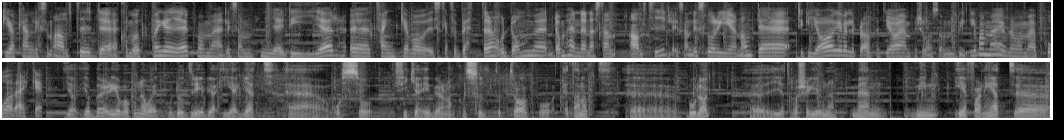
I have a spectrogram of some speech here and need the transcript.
jag kan liksom alltid eh, komma upp med grejer, komma med liksom nya idéer, eh, tankar vad vi ska förbättra och de, eh, de händer nästan alltid. Liksom. Det slår igenom. Det tycker jag är väldigt bra för att jag är en person som vill vara med, jag vill vara med och påverka. Jag, jag började jobba på Knowit och då drev jag eget eh, och så fick jag erbjudande om konsultuppdrag på ett annat eh, bolag eh, i Göteborgsregionen. Men min erfarenhet eh,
